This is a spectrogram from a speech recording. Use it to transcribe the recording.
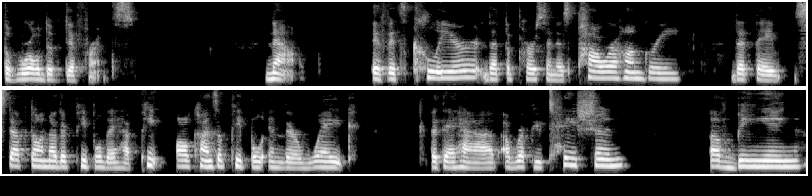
the world of difference. Now, if it's clear that the person is power hungry, that they stepped on other people, they have pe- all kinds of people in their wake, that they have a reputation of being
